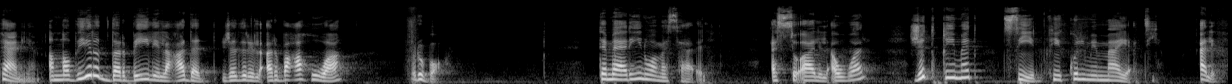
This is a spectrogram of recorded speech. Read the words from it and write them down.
ثانيا النظير الضربي للعدد جذر الأربعة هو ربع. تمارين ومسائل. السؤال الأول جد قيمة س في كل مما يأتي. ألف.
